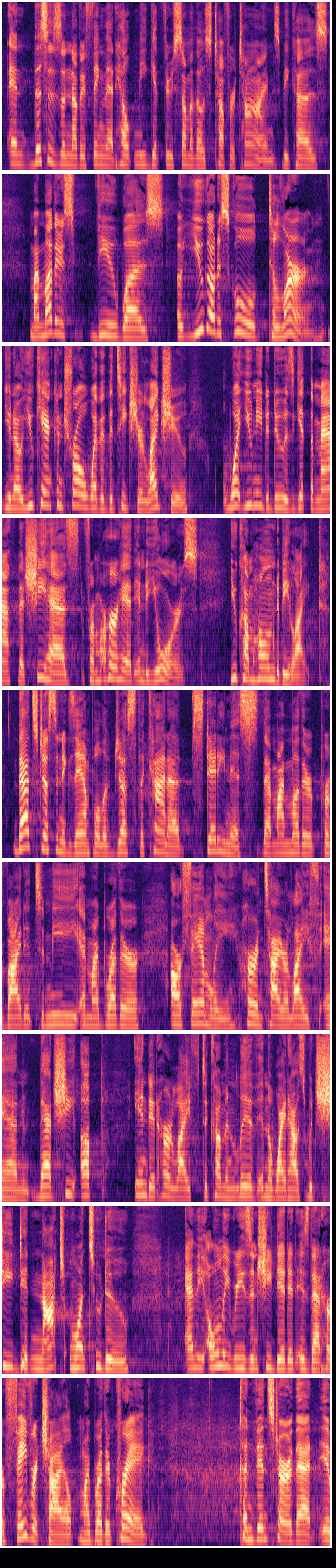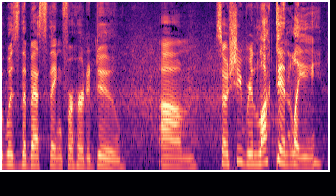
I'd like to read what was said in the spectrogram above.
And this is another thing that helped me get through some of those tougher times because my mother's view was Oh, you go to school to learn. You know, you can't control whether the teacher likes you. What you need to do is get the math that she has from her head into yours. You come home to be liked. That's just an example of just the kind of steadiness that my mother provided to me and my brother, our family, her entire life, and that she upended her life to come and live in the White House, which she did not want to do. And the only reason she did it is that her favorite child, my brother Craig, convinced her that it was the best thing for her to do. Um, so she reluctantly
